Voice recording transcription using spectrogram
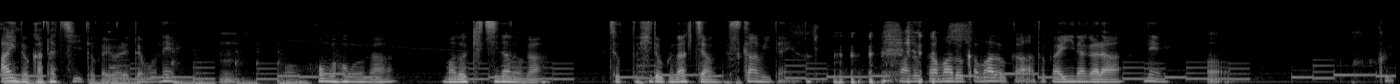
愛の形とか言われてもね、うん。もうホムホムが窓吉なのが、ちょっとひどくなっちゃうんですか？みたいな。窓か窓か窓かとか言いながら、ね、うん。く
